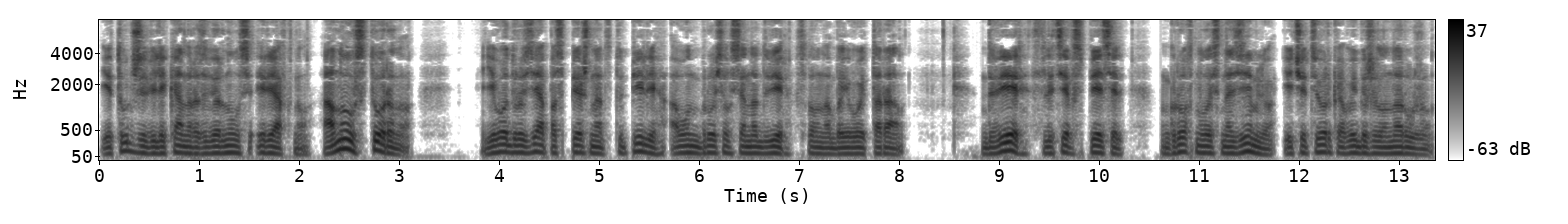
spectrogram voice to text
И тут же великан развернулся и рявкнул: "А ну в сторону!" Его друзья поспешно отступили, а он бросился на дверь, словно боевой таран. Дверь, слетев с петель, грохнулась на землю, и четверка выбежала наружу.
